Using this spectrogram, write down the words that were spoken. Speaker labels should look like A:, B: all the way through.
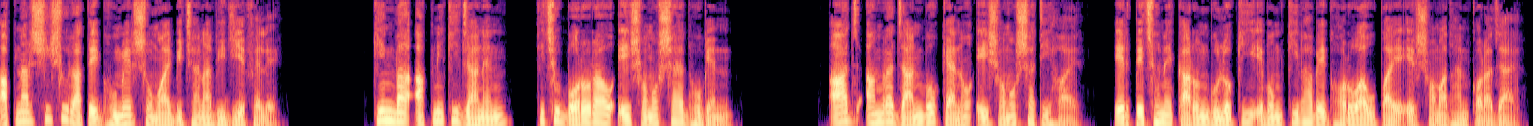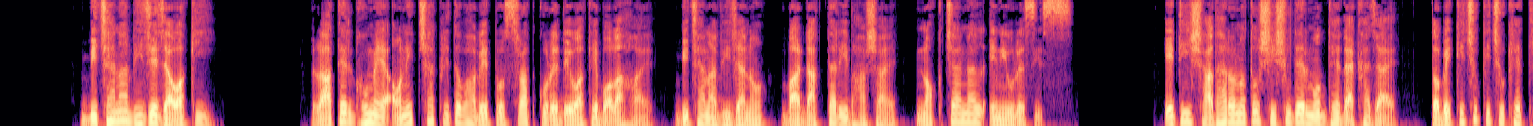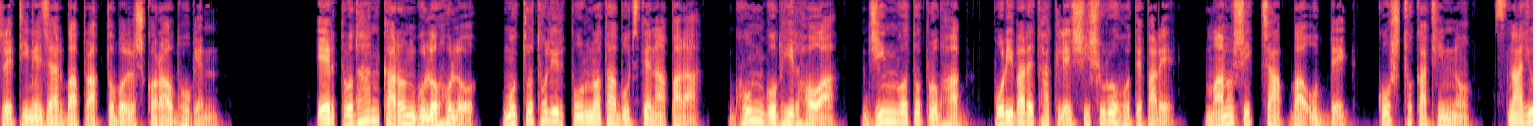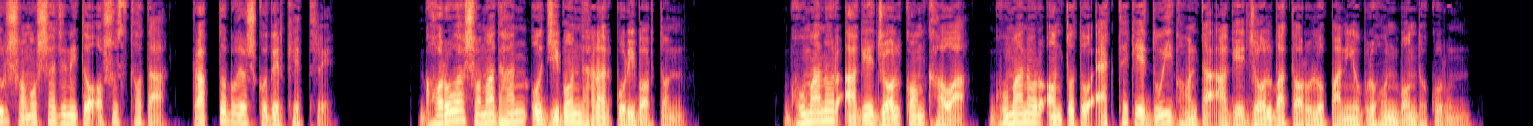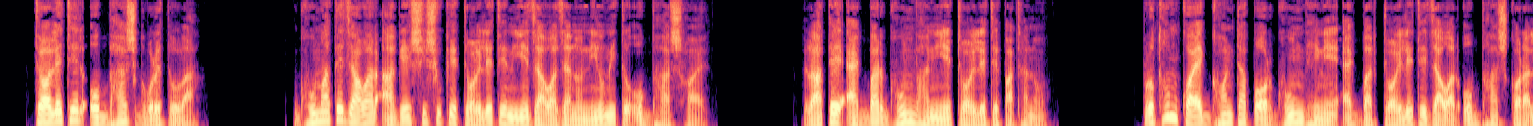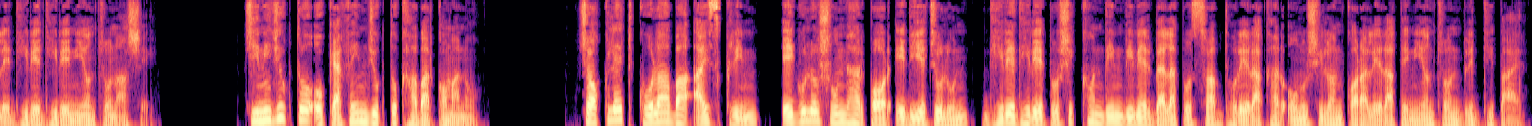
A: আপনার শিশু রাতে ঘুমের সময় বিছানা ভিজিয়ে ফেলে। কিংবা আপনি কি জানেন, কিছু বড়রাও এই সমস্যায় ভোগেন। আজ আমরা জানব কেন এই সমস্যাটি হয়, এর পেছনে কারণগুলো কি এবং কীভাবে ঘরোয়া উপায়ে এর সমাধান করা যায়। বিছানা ভিজে যাওয়া কি? রাতের ঘুমে অনিচ্ছাকৃতভাবে প্রস্রাব করে দেওয়াকে বলা হয়, বিছানা ভিজানো বা ডাক্তারি ভাষায় নকচার্নাল এনিউরেসিস। এটি সাধারণত শিশুদের মধ্যে দেখা যায় তবে কিছু কিছু ক্ষেত্রে টিনেজার বা প্রাপ্তবয়স্করাও ভোগেন। এর প্রধান কারণগুলো হল, মূত্রথলির পূর্ণতা বুঝতে না পারা, ঘুম গভীর হওয়া, জিনগত প্রভাব, পরিবারে থাকলে শিশুরও হতে পারে, মানসিক চাপ বা উদ্বেগ, কোষ্ঠকাঠিন্য, স্নায়ুর সমস্যাজনিত অসুস্থতা, প্রাপ্তবয়স্কদের ক্ষেত্রে। ঘরোয়া সমাধান ও জীবনধারার পরিবর্তন। ঘুমানোর আগে জল কম খাওয়া ঘুমানোর অন্তত এক থেকে দুই ঘণ্টা আগে জল বা তরল পানীয় গ্রহণ বন্ধ করুন। টয়লেটের অভ্যাস গড়ে তোলা। ঘুমাতে যাওয়ার আগে শিশুকে টয়লেটে নিয়ে যাওয়া যেন নিয়মিত অভ্যাস হয়। রাতে একবার ঘুম ভাঙিয়ে টয়লেটে পাঠানো। প্রথম কয়েক ঘণ্টা পর ঘুম ভেঙে একবার টয়লেটে যাওয়ার অভ্যাস করালে ধীরে ধীরে নিয়ন্ত্রণ আসে। চিনিযুক্ত ও ক্যাফেইনযুক্ত খাবার কমানো। চকলেট, কোলা বা আইসক্রিম এগুলো সন্ধ্যার পর এড়িয়ে চলুন, ধীরে ধীরে প্রশিক্ষণ দিন দিনের বেলা প্রস্রাব ধরে রাখার অনুশীলন করালে রাতে নিয়ন্ত্রণ বৃদ্ধি পায়।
